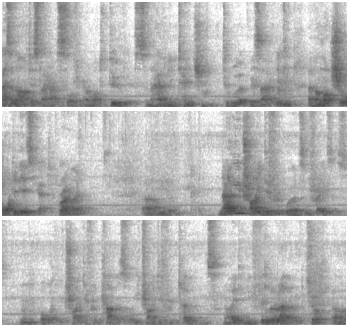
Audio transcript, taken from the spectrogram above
as an artist, I have a sort of thing, I want to do this, and I have an intention to work this out, Mhm. and I'm not sure what it is yet. Right. Um, now you try different words and phrases, Mhm. or you try different colours, or you try different tones, right? And you fiddle around. Sure. Um,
